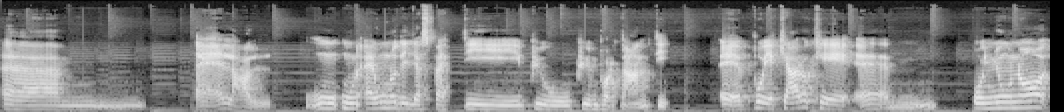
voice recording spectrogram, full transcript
ehm, è, la, un, un, è, uno degli aspetti più, più importanti. Eh, poi è chiaro che ehm, ognuno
